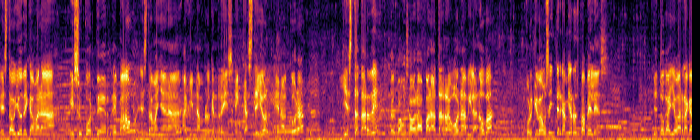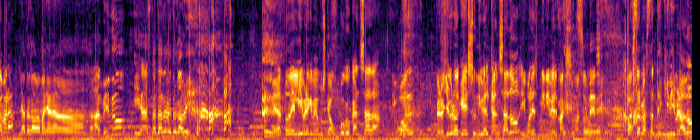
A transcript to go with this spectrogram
he estado yo de cámara y supporter de Pau esta mañana aquí en Unbroken Race en Castellón, en Alcora. Y esta tarde nos vamos ahora para Tarragona, Vilanova, porque vamos a intercambiar los papeles. Te toca llevar la cámara Le ha tocado la mañana a Pitu y esta tarde me toca a mí. pedazo de liebre que me busca un poco cansada, igual, pero yo creo que su nivel cansado igual es mi nivel máximo, entonces va a estar bastante equilibrado.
